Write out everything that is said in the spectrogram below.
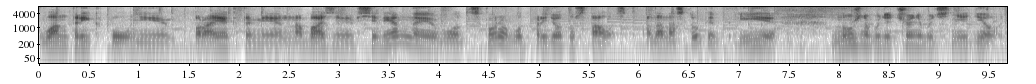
one-trick pony проектами на базе вселенной, вот скоро вот придет усталость. Она наступит, и нужно будет что-нибудь с ней делать.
